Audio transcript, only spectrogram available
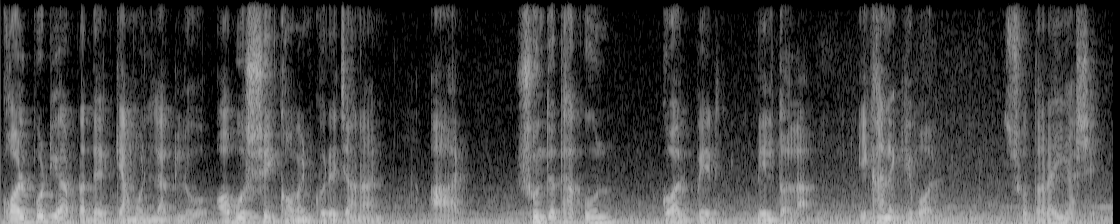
গল্পটি আপনাদের কেমন লাগল অবশ্যই কমেন্ট করে জানান আর শুনতে থাকুন গল্পের বেলতলা। এখানে কেবল শ্রোতারাই আসে।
